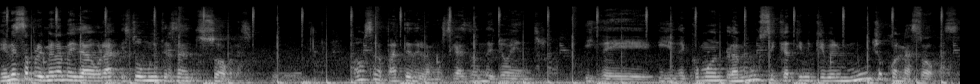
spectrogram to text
En esta primera media hora estuvo muy interesante tus obras. Vamos a la parte de la música, es donde yo entro. Y de, y de cómo la música tiene que ver mucho con las obras.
